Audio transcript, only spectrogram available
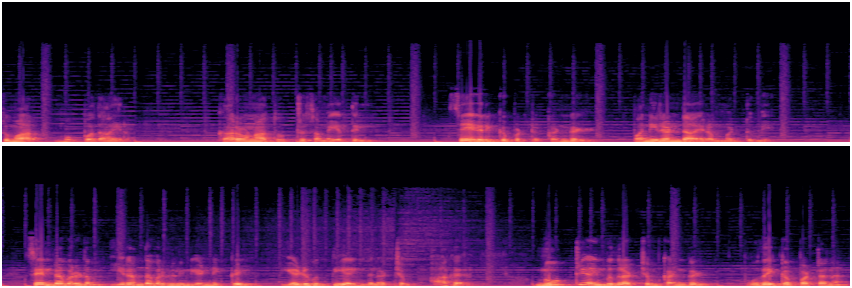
சுமார் முப்பதாயிரம். கரோனா தொற்று சமயத்தில் சேகரிக்கப்பட்ட கண்கள் பனிரெண்டாயிரம் மட்டுமே. சென்ற வருடம் இறந்தவர்களின் எண்ணிக்கை எழுபத்தி ஐந்து லட்சம். ஆக நூற்றி ஐம்பது லட்சம் கண்கள் புதைக்கப்பட்டன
